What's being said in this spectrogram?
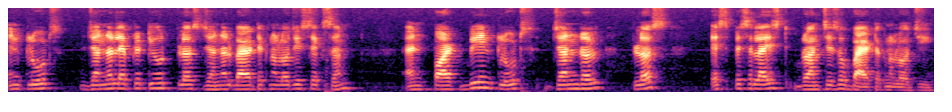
includes general aptitude plus general biotechnology section and part B includes general plus specialized branches of biotechnology.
